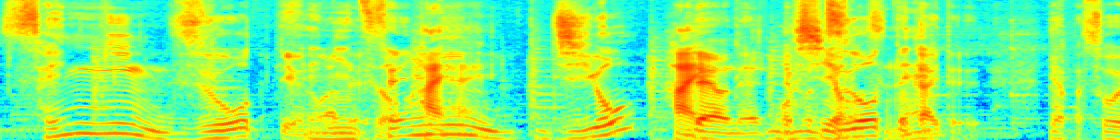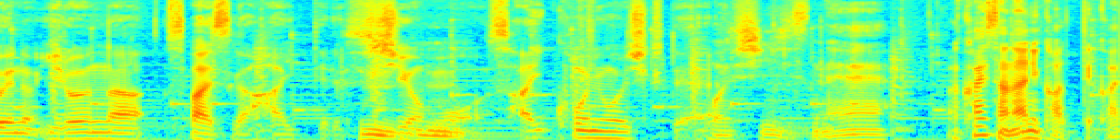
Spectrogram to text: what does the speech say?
千人図オっていうのがね千千人図はい人塩、はいだよね、でも図オって書いてるやっぱそういうのいろんなスパイスが入ってる塩うんうん。も最高に美味しくて、美味しいですね。あ甲斐さん何買って帰っ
